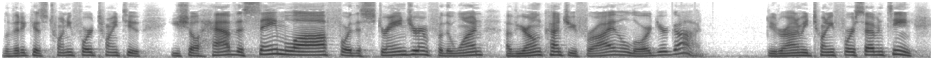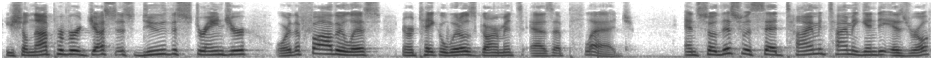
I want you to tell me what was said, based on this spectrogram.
Leviticus 24:22 You shall have the same law for the stranger and for the one of your own country for I am the Lord your God. Deuteronomy 24:17 You shall not pervert justice due the stranger or the fatherless nor take a widow's garments as a pledge. And so this was said time and time again to Israel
